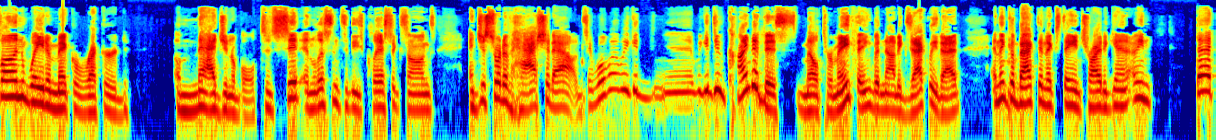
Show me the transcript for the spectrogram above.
fun way to make a record imaginable to sit and listen to these classic songs and just sort of hash it out and say, well, well we could eh, we could do kind of this Mel Torme thing, but not exactly that, and then come back the next day and try it again. I mean, that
